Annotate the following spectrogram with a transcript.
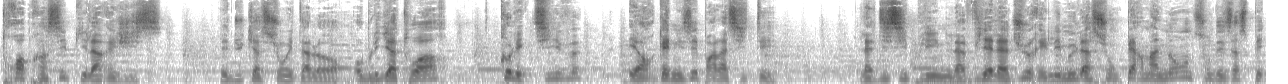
trois principes qui la régissent. L'éducation est alors obligatoire, collective et organisée par la cité. La discipline, la vie à la dure et l'émulation permanente sont des aspects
